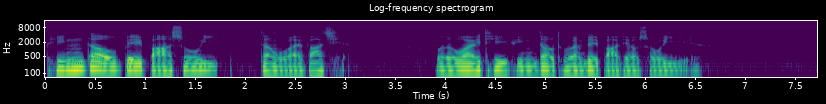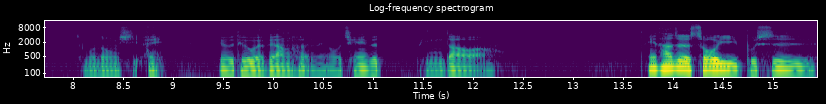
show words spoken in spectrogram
频道被拔收益，但我来发钱，我的 YT 频道突然被拔掉收益了。什么东西？哎、，YouTube 也非常狠哎！我前一个频道啊，哎、欸，他这个收益不是，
